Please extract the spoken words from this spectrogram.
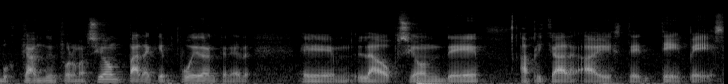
buscando información para que puedan tener eh, la opción de aplicar a este TPS.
